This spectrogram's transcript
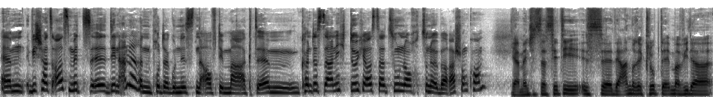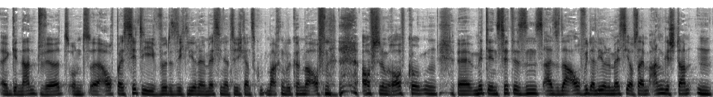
Ähm, wie schaut's aus mit äh, den anderen Protagonisten auf dem Markt? Ähm, könnte es da nicht durchaus dazu noch zu einer Überraschung kommen? Ja, Manchester City ist äh, der andere Club, der immer wieder äh, genannt wird. Und äh, auch bei City würde sich Lionel Messi natürlich ganz gut machen. Wir können mal auf eine Aufstellung raufgucken äh, mit den Citizens. Also da auch wieder Lionel Messi auf seinem angestammten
